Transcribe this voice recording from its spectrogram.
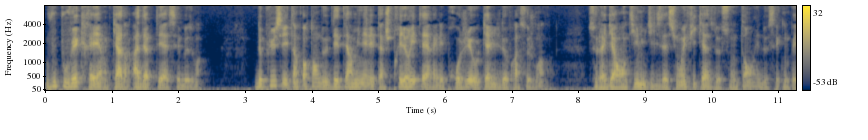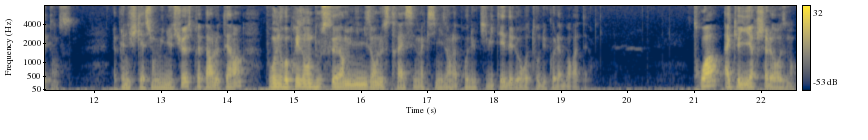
vous pouvez créer un cadre adapté à ses besoins. De plus, il est important de déterminer les tâches prioritaires et les projets auxquels il devra se joindre. Cela garantit une utilisation efficace de son temps et de ses compétences. La planification minutieuse prépare le terrain pour une reprise en douceur, minimisant le stress et maximisant la productivité dès le retour du collaborateur. 3. Accueillir chaleureusement.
